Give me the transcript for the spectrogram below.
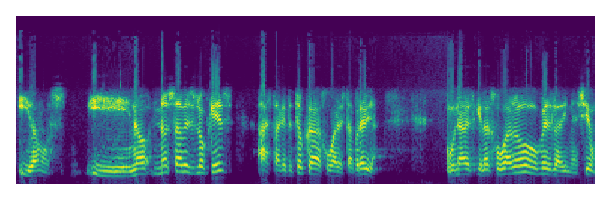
y vamos, y no, no sabes lo que es hasta que te toca jugar esta previa. Una vez que la has jugado, ves la dimensión.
